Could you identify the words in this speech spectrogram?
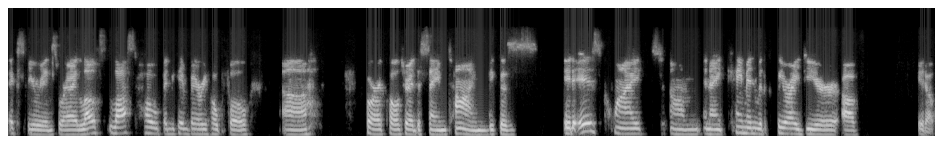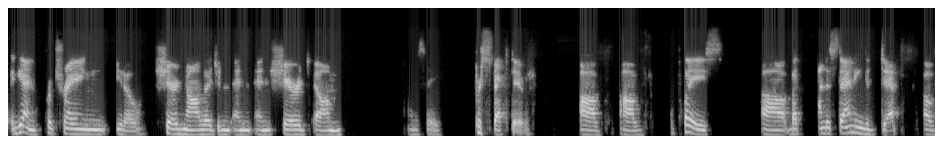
experience where I lost lost hope and became very hopeful uh, for our culture at the same time because it is quite. Um, and I came in with a clear idea of, you know, again portraying, you know, shared knowledge and and and shared um I would say perspective of of a place, uh, but understanding the depth of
